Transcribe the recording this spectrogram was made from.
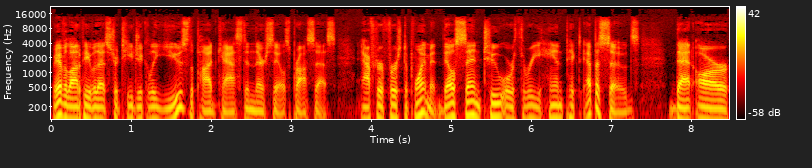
We have a lot of people that strategically use the podcast in their sales process. After a first appointment, they'll send two or three hand-picked episodes that are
